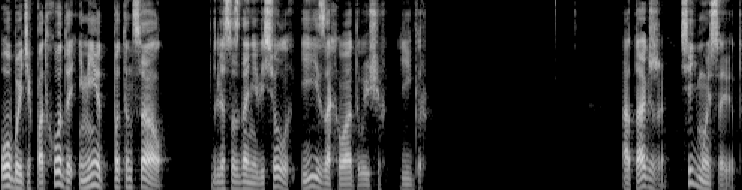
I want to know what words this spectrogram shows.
Оба этих подхода имеют потенциал для создания веселых и захватывающих игр. А также седьмой совет.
